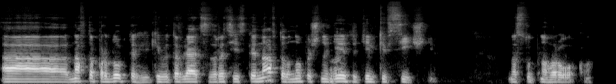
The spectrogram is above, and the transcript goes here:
а, нафтопродуктів, які виготовляються з російської нафти, воно почне діяти тільки в січні наступного року.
